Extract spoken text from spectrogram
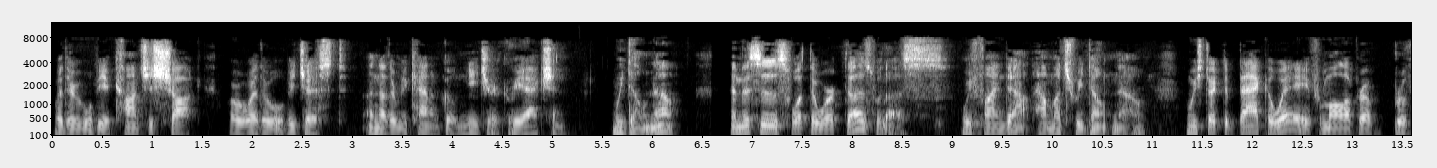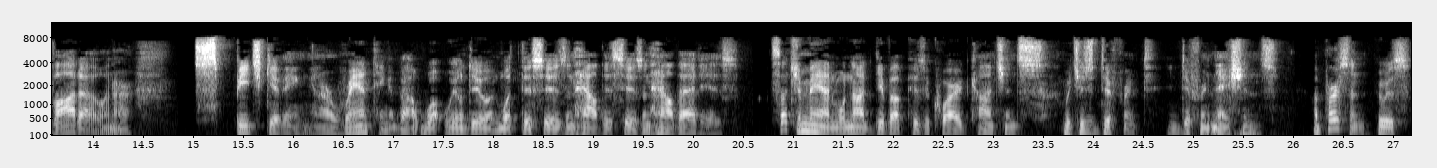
whether it will be a conscious shock or whether it will be just another mechanical knee jerk reaction. We don't know. And this is what the work does with us. We find out how much we don't know. And we start to back away from all of our bravado and our speech giving and our ranting about what we'll do and what this is and how this is and how that is. Such a man will not give up his acquired conscience, which is different in different nations. A person who is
